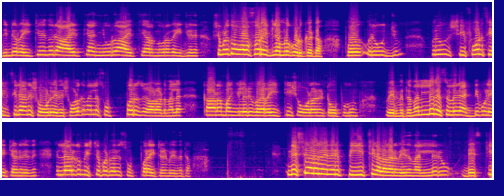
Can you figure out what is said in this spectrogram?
ഇതിന്റെ റേറ്റ് വരുന്ന ഒരു ആയിരത്തി അഞ്ഞൂറ് ആയിരത്തി അറുന്നൂറ് റേഞ്ച് വരുന്നത്. പക്ഷെ നമ്മളിത് ഓഫർ റേറ്റിൽ നമ്മൾ കൊടുക്കുക കേട്ടോ അപ്പോൾ ഒരു ഒരു ഷിഫോൺ സിൽസിലാണ് ഷോൾ വരുന്നത്. ഷോളൊക്കെ നല്ല സൂപ്പർ ഷോളാണ് നല്ല കാണാൻ ഭംഗിയുള്ള ഒരു വെറൈറ്റി ഷോളാണ് ടോപ്പും വരുന്നിട്ട് നല്ല രസമുള്ള ഒരു അടിപൊളി ഐറ്റമാണ് വരുന്നത്. എല്ലാവർക്കും ഇഷ്ടപ്പെടുന്ന ഒരു സൂപ്പർ ഐറ്റമാണ് വരുന്നിട്ടോ നെക്സ്റ്റ് കളർ വരുന്ന ഒരു പീച്ച് കളറാണ് വരുന്നത്. നല്ലൊരു ഡെസ്റ്റി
